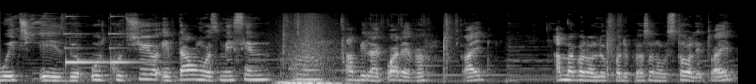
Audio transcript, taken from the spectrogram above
which is the Oud Couture. If that one was missing mm, I'll be like whatever right? I'm not gonna look for the person who stole it right?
